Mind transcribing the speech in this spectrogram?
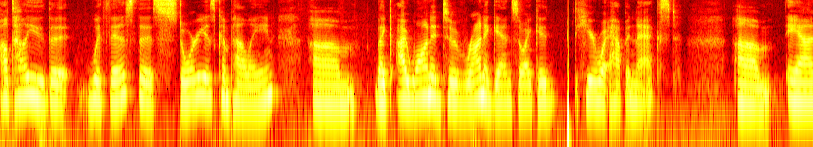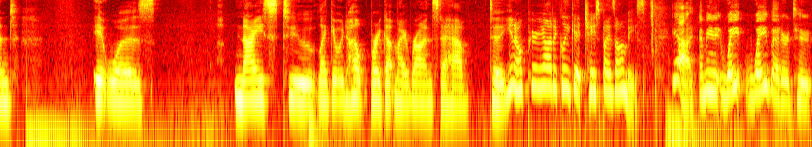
I'll tell you that with this, the story is compelling. Um, like I wanted to run again so I could hear what happened next, um, and it was nice to like it would help break up my runs to have to you know periodically get chased by zombies. yeah, I mean, way way better to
